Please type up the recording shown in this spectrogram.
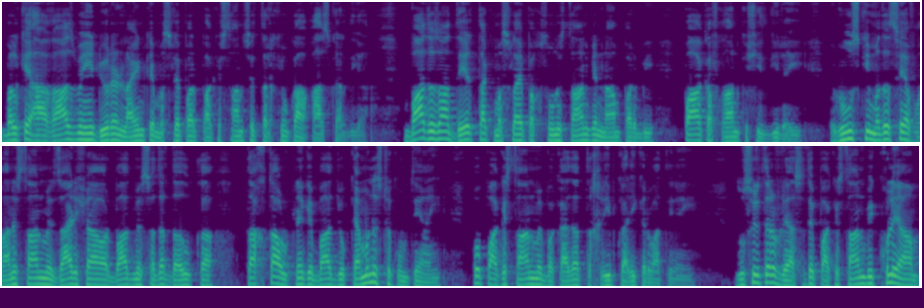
बल्कि आगाज़ में ही ड्यूरन लाइन के मसले पर पाकिस्तान से तलखियों का आगाज़ कर दिया। बाद देर तक मसला पख्तूनस्तान के नाम पर भी पाक अफ़गान कशीदगी रही। रूस की मदद से अफ़गानिस्तान में ज़ाहिर शाह और बाद में सदर दाऊद का तख्ता उठने के बाद जो कम्युनिस्ट हुकूमतें आईं, वो पाकिस्तान में बाकायदा तकरीब कारी करवाती रहीं। दूसरी तरफ़ रियासत पाकिस्तान भी खुलेआम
